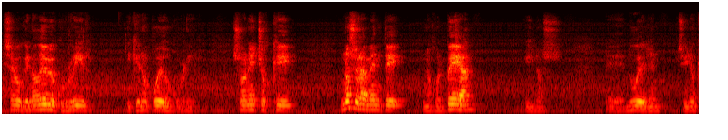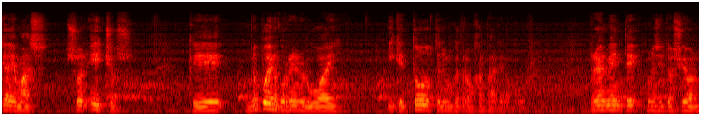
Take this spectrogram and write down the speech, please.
Es algo que no debe ocurrir y que no puede ocurrir. Son hechos que no solamente nos golpean y nos eh, duelen, sino que además son hechos que no pueden ocurrir en Uruguay y que todos tenemos que trabajar para que no ocurra. Realmente una situación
